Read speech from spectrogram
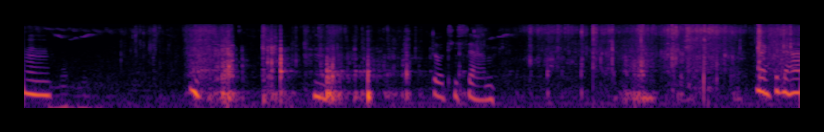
อืมอืมตัวที่สามแบ่งขึ้นไปหา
